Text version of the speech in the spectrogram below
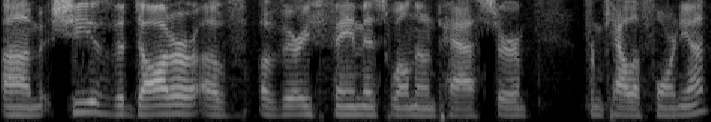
Um, she is the daughter of a very famous, well-known pastor from California.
